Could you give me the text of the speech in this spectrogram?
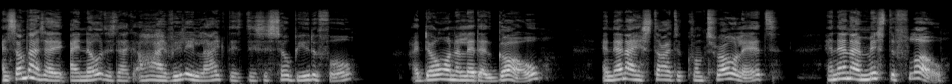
And sometimes I, I notice like, oh, I really like this. This is so beautiful. I don't want to let it go. And then I start to control it. And then I miss the flow.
